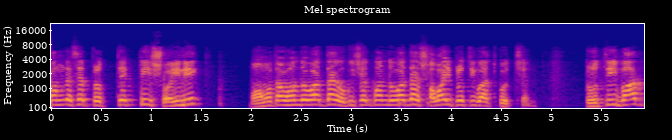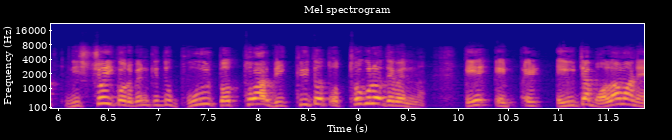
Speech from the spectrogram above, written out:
কংগ্রেসের প্রত্যেকটি সৈনিক মমতা বন্দ্যোপাধ্যায় অভিষেক বন্দ্যোপাধ্যায় সবাই প্রতিবাদ করছেন। প্রতিবাদ নিশ্চয়ই করবেন কিন্তু ভুল তথ্য আর বিকৃত তথ্যগুলো দেবেন না। এইটা বলা মানে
